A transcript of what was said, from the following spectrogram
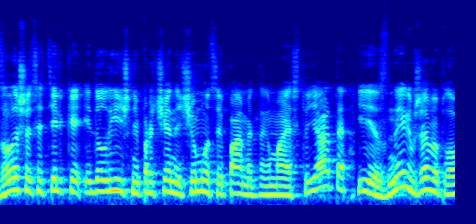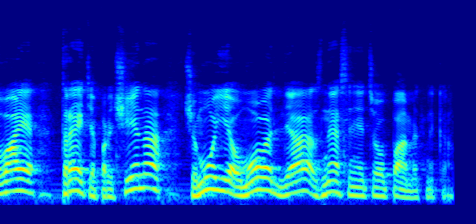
Залишаться тільки ідеологічні причини, чому цей пам'ятник має стояти, і з них вже випливає третя причина, чому є умова для знесення цього пам'ятника.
